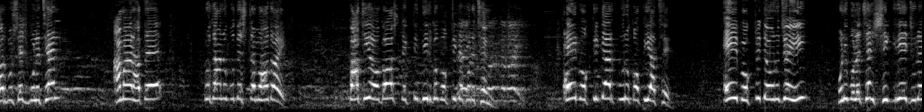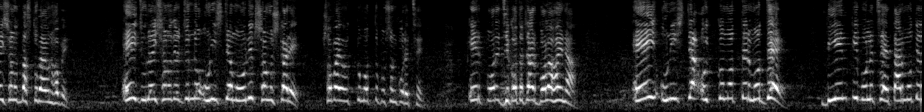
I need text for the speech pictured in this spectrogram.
সর্বশেষ বলেছেন আমার হাতে প্রধান উপদেষ্টা মহোদয় পাঁচই অগস্ট একটি দীর্ঘ বক্তৃতা করেছেন। এই বক্তৃতার পুরো কপি আছে। এই বক্তৃতা অনুযায়ী উনি বলেছেন শীঘ্রই জুলাই সনদ বাস্তবায়ন হবে। এই জুলাই সনদের জন্য উনিশটা মৌলিক সংস্কারে সবাই ঐক্যমত্য পোষণ করেছে। এরপরে যে কথাটা আর বলা হয় না এই উনিশটা ঐক্যমত্যের মধ্যে বিএনপি বলেছে তার মধ্যে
